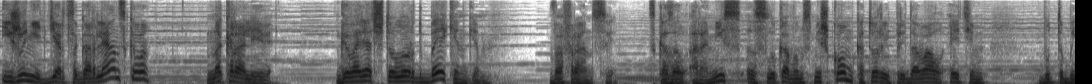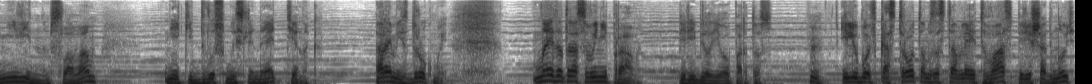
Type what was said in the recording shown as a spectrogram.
и женить герцога Орлеанского на королеве – Говорят, что лорд Бекингем во Франции, сказал Арамис с лукавым смешком, который придавал этим будто бы невинным словам некий двусмысленный оттенок. Арамис, друг мой, на этот раз вы не правы, перебил его Портос. Хм, и любовь к остротам заставляет вас перешагнуть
